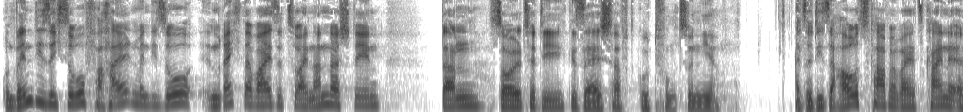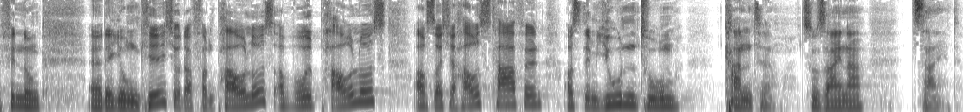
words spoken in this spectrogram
Und wenn die sich so verhalten, wenn die so in rechter Weise zueinander stehen, dann sollte die Gesellschaft gut funktionieren. Also diese Haustafel war jetzt keine Erfindung äh, der jungen Kirche oder von Paulus, obwohl Paulus auch solche Haustafeln aus dem Judentum kannte zu seiner Zeit.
